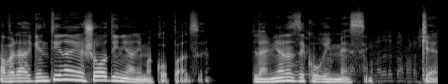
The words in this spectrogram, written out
אבל לארגנטינה יש עוד עניין עם הקופה הזה. לעניין הזה קוראים מסי. כן,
